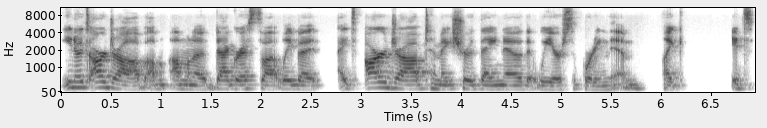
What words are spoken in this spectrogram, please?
you know, it's our job. I'm, I'm going to digress slightly, but it's our job to make sure they know that we are supporting them. Like, it's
